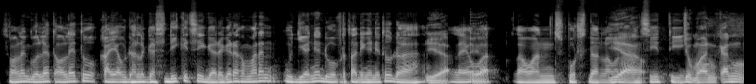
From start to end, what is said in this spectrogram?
Soalnya gue lihat Ole tuh kayak udah lega sedikit sih gara-gara kemarin ujiannya dua pertandingan itu udah Iya, lewat lawan Spurs dan lawan Iya, Man City. Cuman kan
